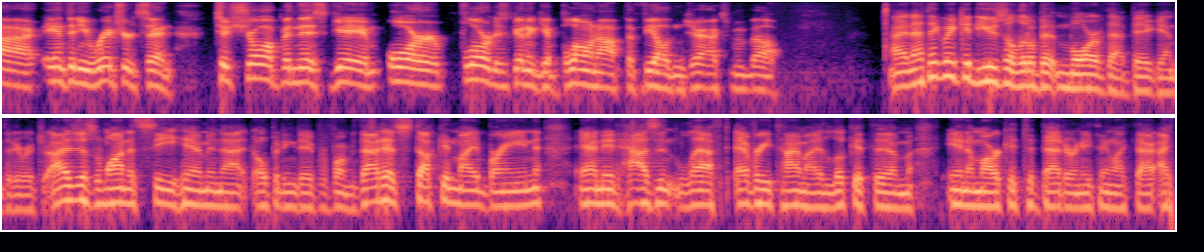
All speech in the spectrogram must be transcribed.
uh, Anthony Richardson to show up in this game, or Florida's going to get blown off the field in Jacksonville. And I think we could use a little bit more of that big Anthony Richard. I just want to see him in that opening day performance. That has stuck in my brain and it hasn't left every time I look at them in a market to bet or anything like that. I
